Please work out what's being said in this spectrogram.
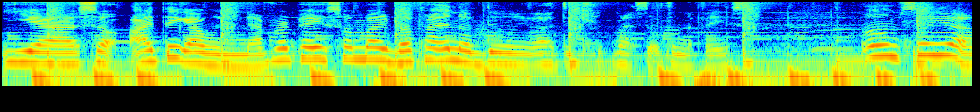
yeah, so I think I would never pay somebody, but if I end up doing it, I have to kick myself in the face. Um, so yeah,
